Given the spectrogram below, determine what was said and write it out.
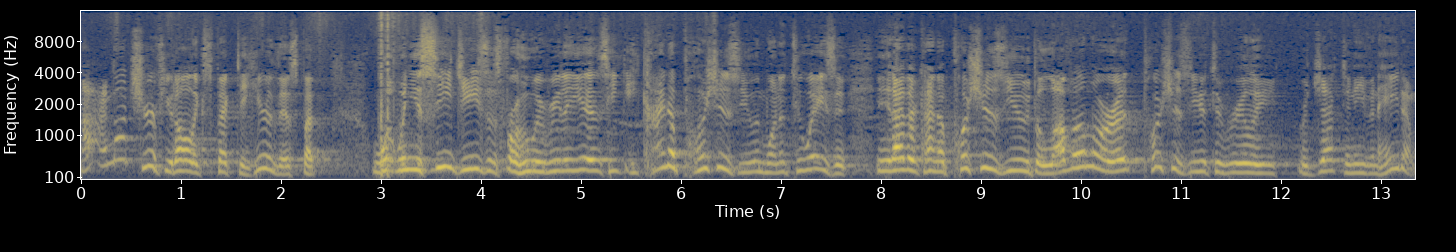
I'm not sure if you'd all expect to hear this, but when you see Jesus for who he really is, he, he kind of pushes you in one of two ways. It, it either kind of pushes you to love him or it pushes you to really reject and even hate him.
